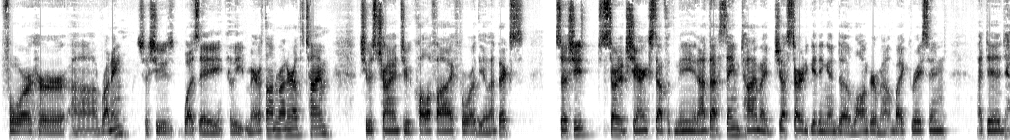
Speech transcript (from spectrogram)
for her uh, running. So she was a elite marathon runner at the time. She was trying to qualify for the Olympics. So she started sharing stuff with me, and at that same time, I just started getting into longer mountain bike racing. I did, I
